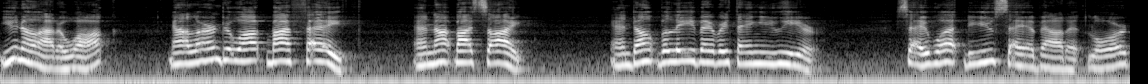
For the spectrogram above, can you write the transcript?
You know how to walk. Now learn to walk by faith and not by sight. And don't believe everything you hear. Say, What do you say about it, Lord?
